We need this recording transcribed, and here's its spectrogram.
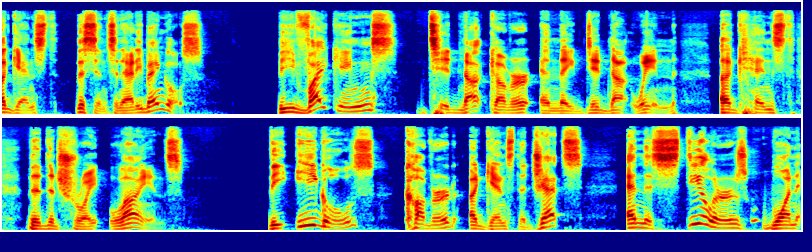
against the Cincinnati Bengals. The Vikings did not cover and they did not win against the Detroit Lions. The Eagles covered against the Jets, and the Steelers won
